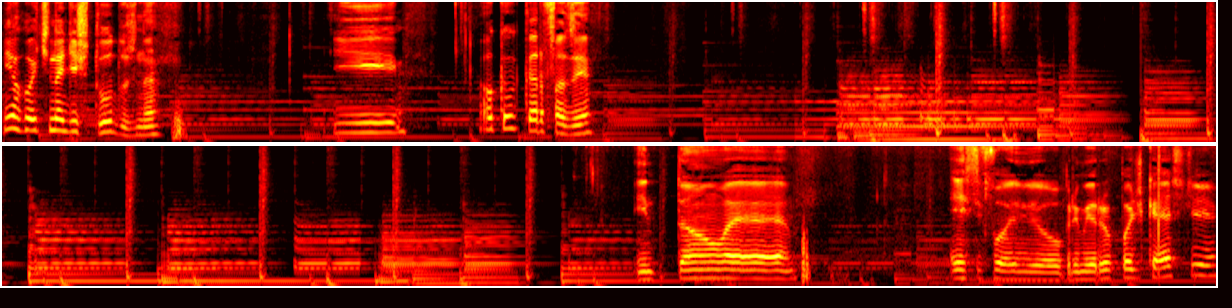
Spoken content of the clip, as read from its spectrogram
minha rotina de estudos, né? E é o que eu quero fazer. Então é. Esse foi meu primeiro podcast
